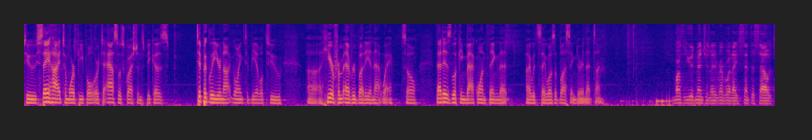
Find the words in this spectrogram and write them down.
to say hi to more people or to ask those questions because typically you're not going to be able to uh, hear from everybody in that way. So that is looking back one thing that I would say was a blessing during that time. Martha, you had mentioned, I remember when I sent this out,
